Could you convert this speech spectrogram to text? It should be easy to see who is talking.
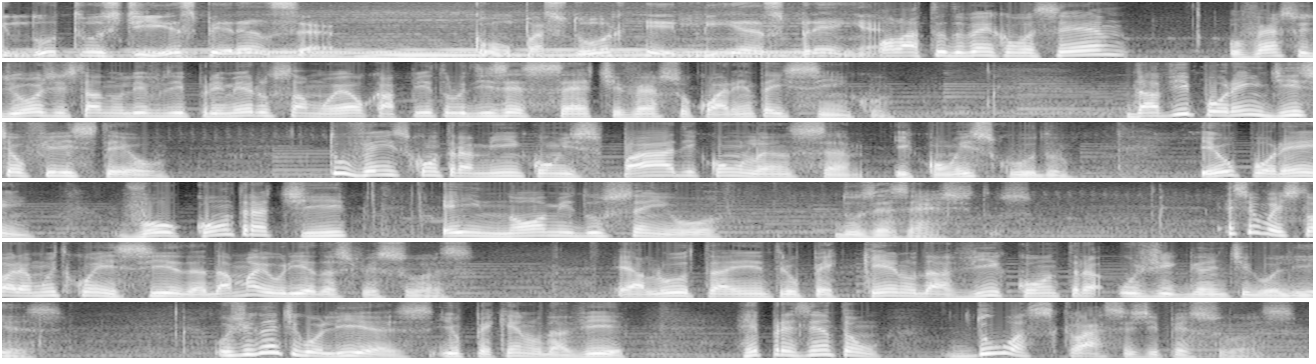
Speaker 1: Minutos de Esperança, com o pastor Elias Brenha.
Speaker 2: Olá, tudo bem com você? O verso de hoje está no livro de 1 Samuel, capítulo 17, verso 45. Davi, porém, disse ao filisteu: Tu vens contra mim com espada e com lança e com escudo. Eu, porém, vou contra ti em nome do Senhor dos Exércitos. Essa é uma história muito conhecida da maioria das pessoas. É a luta entre o pequeno Davi contra o gigante Golias. O gigante Golias e o pequeno Davi representam duas classes de pessoas.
